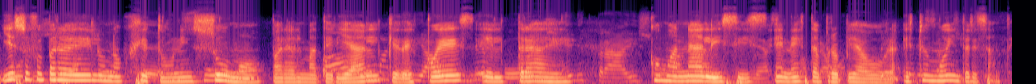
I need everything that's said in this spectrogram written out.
Y eso fue para él un objeto, un insumo para el material que después él trae como análisis en esta propia obra. Esto es muy interesante.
